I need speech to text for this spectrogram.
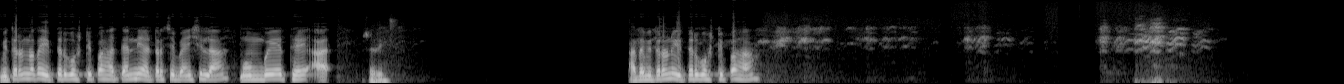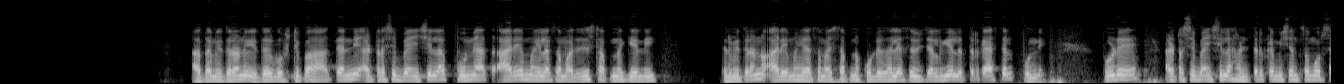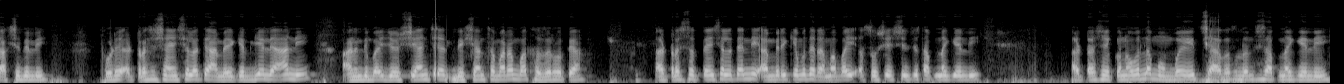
मित्रांनो आता इतर गोष्टी पहा. त्यांनी अठराशे ब्याऐंशीला मुंबई येथे सॉरी आता मित्रांनो इतर गोष्टी पहा. आता मित्रांनो इतर गोष्टी पहा. त्यांनी अठराशे ब्याऐंशीला पुण्यात आर्य महिला समाजाची स्थापना केली. तर मित्रांनो आर्य महिला समाज स्थापना कुठे झाली असं विचारलं गेलं तर काय असेल? पुणे. पुढे अठराशे ब्याऐंशीला हंटर कमिशन समोर साक्ष दिली. पुढे अठराशे शहाऐंशीला ते अमेरिकेत गेल्या आणि आनंदीबाई जोशी यांच्या दीक्षांत समारंभात हजर होत्या. अठराशे सत्याऐंशीला त्यांनी अमेरिकेमध्ये रमाबाई असोसिएशनची स्थापना केली. अठराशे एकोणनव्वदला मुंबईत शारदा सदनची स्थापना केली.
